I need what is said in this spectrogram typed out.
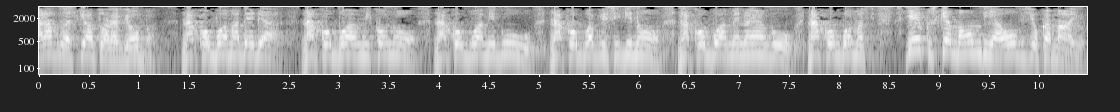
alafu nasikia watu wanavyoomba. Nakomboa mabega nakomboa mikono nakomboa miguu nakomboa visigino nakomboa meno yangu nakomboa mas... sijawai kusikia maombi ya ovyo kama hayo.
